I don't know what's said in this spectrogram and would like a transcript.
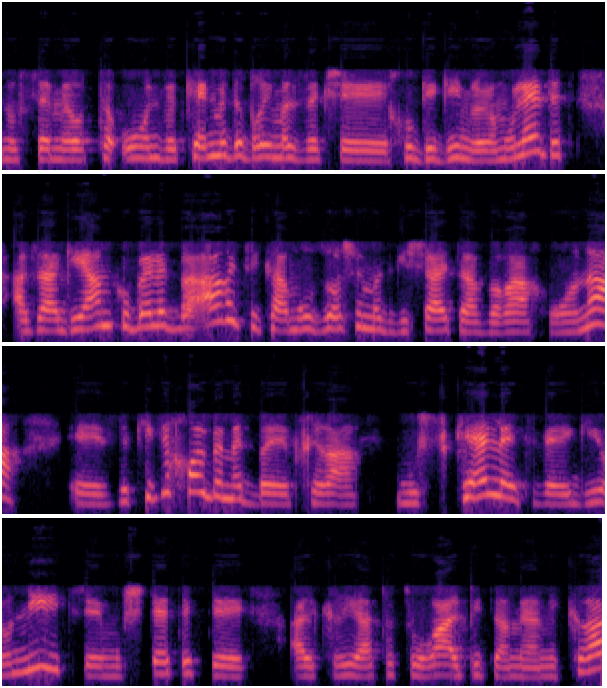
נושא מאוד טעון, וכן מדברים על זה כשחוגגים לו יום הולדת, אז ההגייה המקובלת בארץ היא כאמור זו שמדגישה את העברה האחרונה. זה כביכול באמת בבחירה מושכלת והגיונית, שמושתתת על קריאת התורה על פי טעמי המקרא,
